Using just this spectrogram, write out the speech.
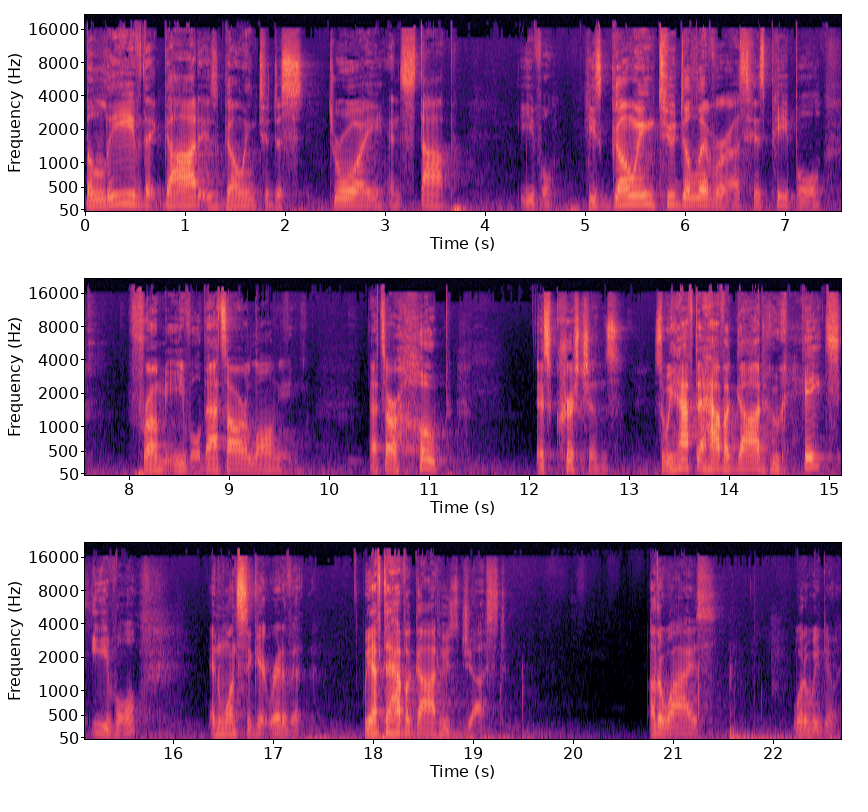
believe that God is going to destroy and stop evil. He's going to deliver us, his people, from evil. That's our longing. That's our hope as Christians. So we have to have a God who hates evil and wants to get rid of it. We have to have a God who's just. Otherwise, what are we doing?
